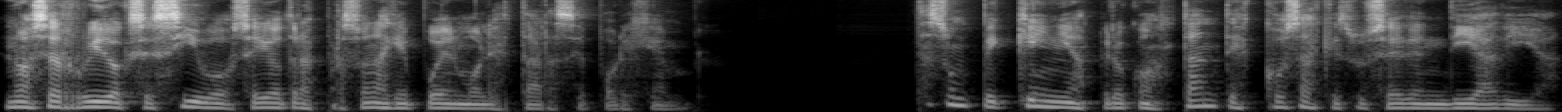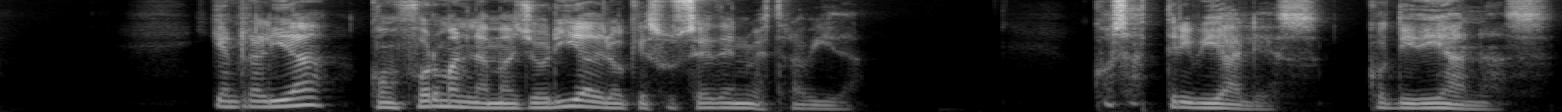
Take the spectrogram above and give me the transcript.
No hacer ruido excesivo si hay otras personas que pueden molestarse, por ejemplo. Estas son pequeñas pero constantes cosas que suceden día a día que en realidad conforman la mayoría de lo que sucede en nuestra vida. Cosas triviales, cotidianas,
